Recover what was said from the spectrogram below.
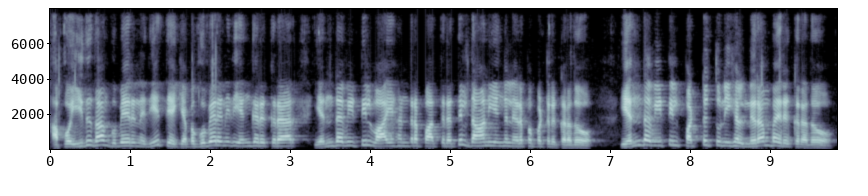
அப்போ இதுதான் குபேரநிதியை தேக்கி. அப்ப குபேர நிதி எங்க இருக்கிறார்? எந்த வீட்டில் வாயகன்ற பாத்திரத்தில் தானியங்கள் நிரப்பப்பட்டிருக்கிறதோ? எந்த வீட்டில் பட்டு துணிகள் நிரம்ப இருக்கிறதோ?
